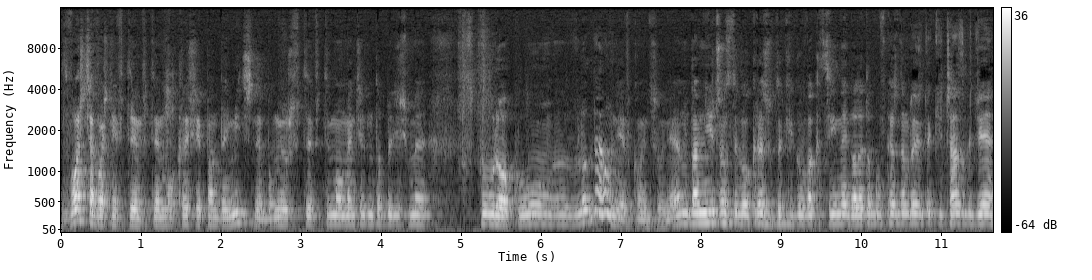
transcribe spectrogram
zwłaszcza właśnie w tym, w tym okresie pandemicznym, bo my już w tym, w tym momencie no to byliśmy z pół roku w lockdownie w końcu, nie? No tam nie licząc tego okresu takiego wakacyjnego, ale to był w każdym razie taki czas, gdzie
